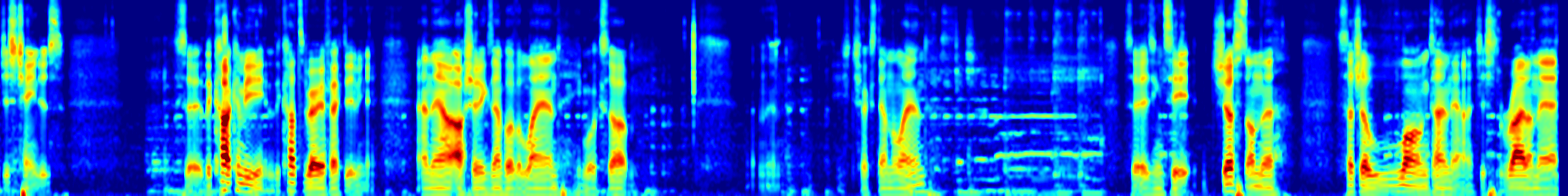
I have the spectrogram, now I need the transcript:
it just changes. So the cut can be the cut's very effective, you know. And now I'll show you an example of a land. He walks up, and then he checks down the land. So as you can see, just on the such a long time now, just right on there.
